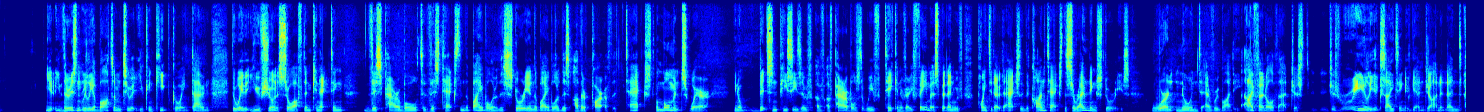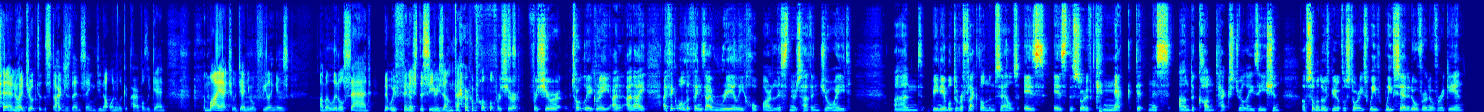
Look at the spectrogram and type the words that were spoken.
you, there isn't really a bottom to it. You can keep going down. The way that you've shown us so often connecting this parable to this text in the Bible or this story in the Bible or this other part of the text. Moments where, you know, bits and pieces of, of, of parables that we've taken are very famous, but then we've pointed out that actually the context, the surrounding stories weren't known to everybody. I found all of that just just really exciting again, John. And, and I know I joked at the start just then saying, "Do you not want to look at parables again?" My actual genuine feeling is, I'm a little sad that we've finished the series on parables for sure for sure totally agree and and i i think one of the things i really hope our listeners have enjoyed and being able to reflect on themselves is is the sort of connectedness and the contextualization of some of those beautiful stories we've we've said it over and over again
